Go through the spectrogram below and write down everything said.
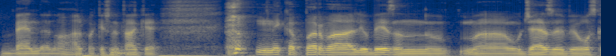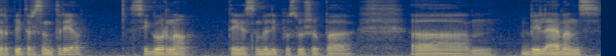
bende no? ali pa kakšne take. Neka prva ljubezen uh, v jazzu je bil Oscar Peterson trio sigurno, tega sem veliko poslušal, pa um, Bill Evans.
